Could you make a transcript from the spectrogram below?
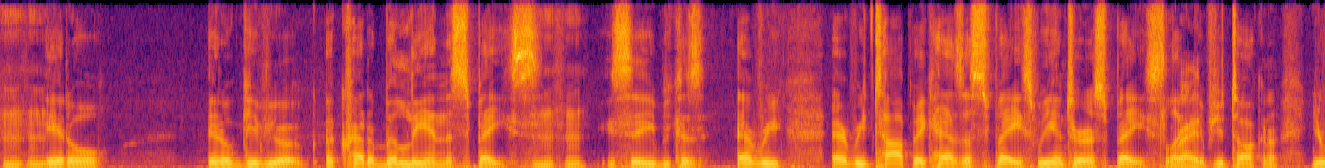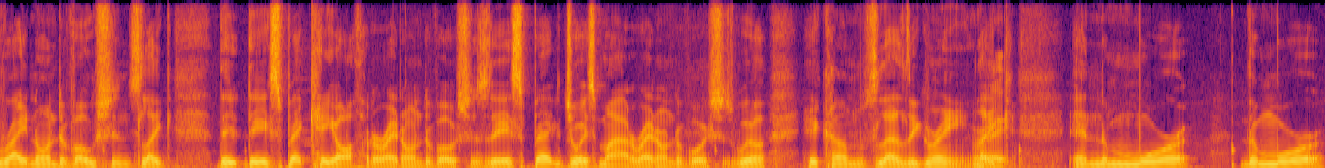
Mhm. it'll it'll give you a, a credibility in the space. Mhm. You see, because every every topic has a space. We enter a space. Like Right. if you're talking, you're writing on devotions. Like they, they expect Kay Arthur to write on devotions. They expect Joyce Meyer to write on devotions. Well, here comes Leslie Green. Like, Right. and the more the more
